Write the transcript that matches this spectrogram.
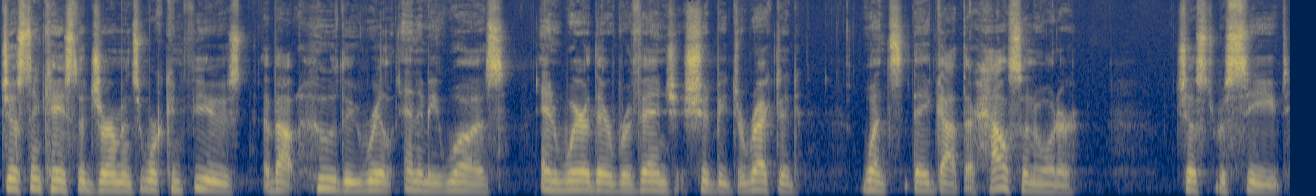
just in case the Germans were confused about who the real enemy was and where their revenge should be directed, once they got their house in order, just received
